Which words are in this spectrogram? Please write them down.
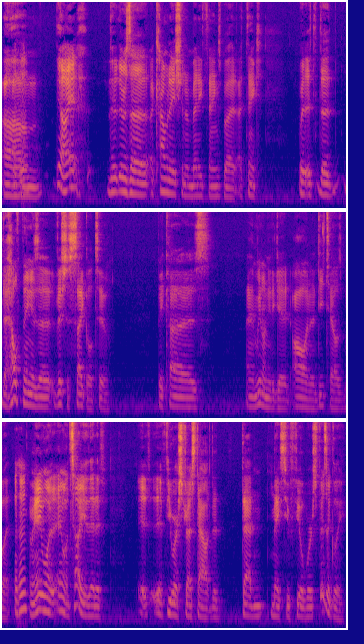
Um, mm-hmm. You know, it, there, there was a, a combination of many things, but I think but it, the the health thing is a vicious cycle too, because, and we don't need to get all into details, but mm-hmm. I mean anyone anyone will tell you that if if if you are stressed out that that makes you feel worse physically.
